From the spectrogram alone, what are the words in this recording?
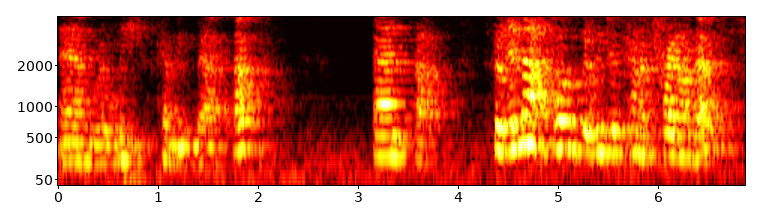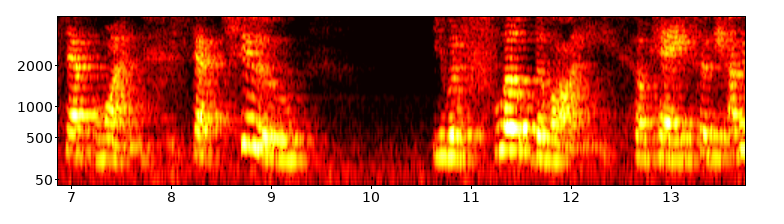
And release, coming back up and up. So in that pose that we just kind of tried on, that's step one. Step two, you would float the body, okay? So the other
